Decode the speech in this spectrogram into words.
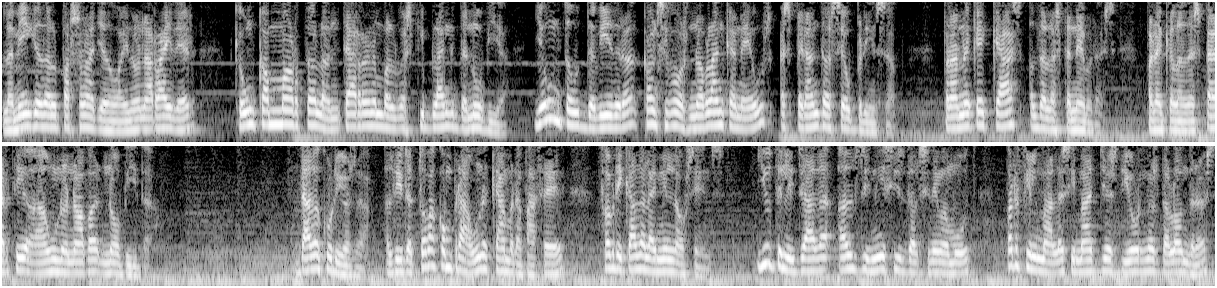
l'amiga del personatge de Winona Ryder, que un cop morta l'enterren amb el vestit blanc de núvia ha un taut de vidre com si fos una blanca neus esperant el seu príncep, però en aquest cas el de les tenebres, per a que la desperti a una nova no vida. Dada curiosa, el director va comprar una càmera PC fabricada l'any 1900 i utilitzada als inicis del cinema mut per filmar les imatges diurnes de Londres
